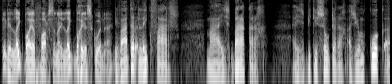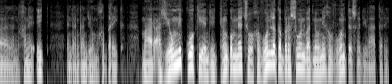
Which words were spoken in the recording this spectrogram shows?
Kyk, hy lyk baie vars en hy lyk baie skoon, hè? Die water lyk vars, maar hy's brakkerig hy is bietjie souterig. As jy hom kook, uh, dan gaan hy uit en dan kan jy hom gebruik. Maar as jy hom nie kook nie en jy drink hom net so, 'n gewone persoon wat nou nie gewoond is vir die water nie,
